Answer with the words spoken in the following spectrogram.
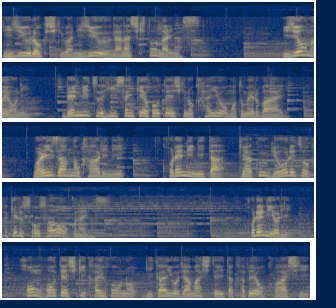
26式は27式となります。以上のように連立非線形方程式の解を求める場合割り算の代わりにこれに似た逆行列をかける操作を行います。これにより本方程式解放の理解を邪魔していた壁を壊し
